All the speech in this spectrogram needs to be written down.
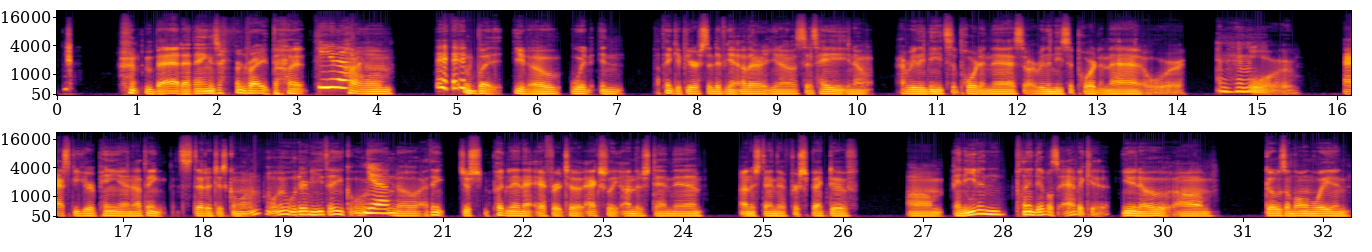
bad at things, right? But Yeah. um but you know, would in I think if your significant other, you know, says, Hey, you know, I really need support in this or I really need support in that or Mhm. or ask you your opinion, I think instead of just going, well, whatever you think or Yeah. you know, I think just putting in that effort to actually understand them, understand their perspective, um, and even playing devil's advocate, you know, um, goes a long way in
